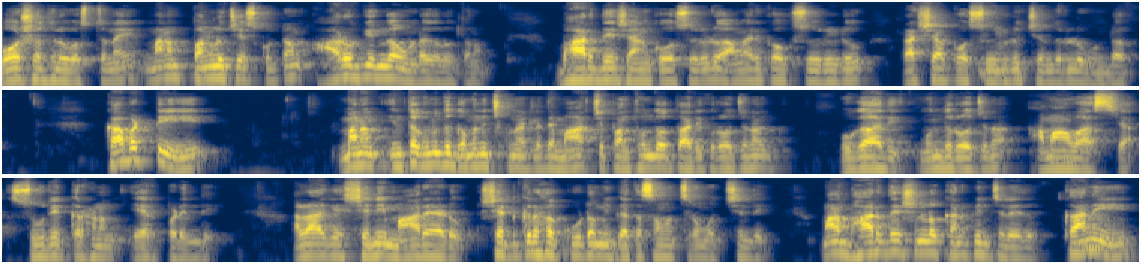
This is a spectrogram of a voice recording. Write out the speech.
ఓషధులు వస్తున్నాయి. మనం పనులు చేసుకుంటాం ఆరోగ్యంగా ఉండగలుగుతున్నాం. భారతదేశానికి ఓ సూర్యుడు అమెరికా ఒక సూర్యుడు రష్యాకు సూర్యుడు చంద్రులు ఉండరు. కాబట్టి మనం ఇంతకుముందు గమనించుకున్నట్లయితే మార్చి పంతొమ్మిదవ తారీఖు రోజున ఉగాది ముందు రోజున అమావాస్య సూర్యగ్రహణం ఏర్పడింది. అలాగే శని మారాడు షడ్గ్రహ కూటమి గత సంవత్సరం వచ్చింది. మన భారతదేశంలో కనిపించలేదు. కానీ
